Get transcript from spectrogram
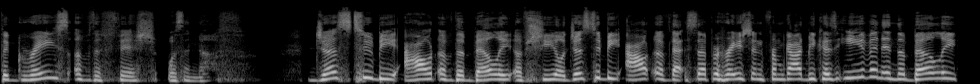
the grace of the fish was enough. Just to be out of the belly of Sheol, just to be out of that separation from God, because even in the belly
